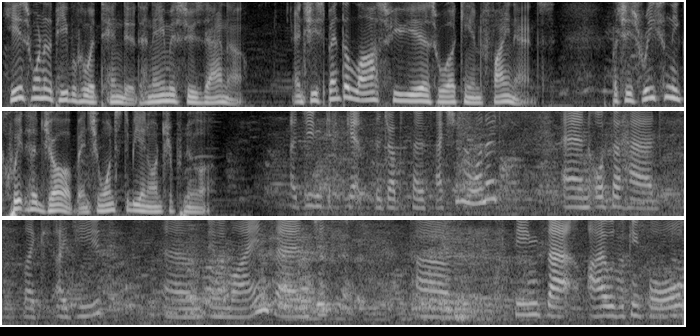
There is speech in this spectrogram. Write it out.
Here's one of the people who attended. Her name is Susanna, and she spent the last few years working in finance. But she's recently quit her job and she wants to be an entrepreneur. I didn't get the job satisfaction I wanted, and also had like ideas um, in my mind and just um, things that I was looking for,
